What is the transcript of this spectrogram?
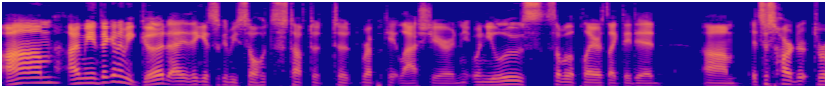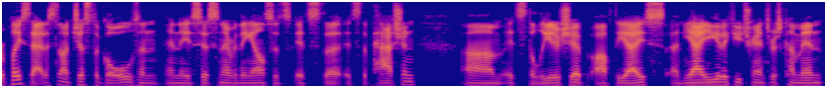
Um, I mean, they're going to be good. I think it's going to be so tough to, to replicate last year. And when you lose some of the players like they did, um, it's just hard to, to replace that. It's not just the goals and, and the assists and everything else. It's it's the it's the passion, um, it's the leadership off the ice. And yeah, you get a few transfers come in,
